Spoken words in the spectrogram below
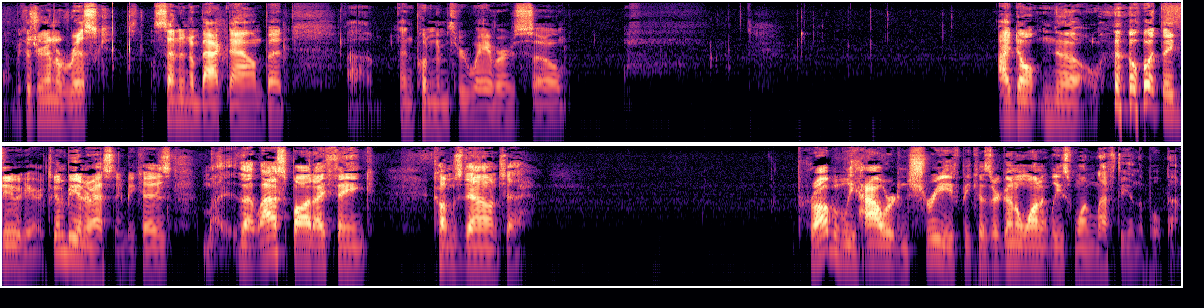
uh, because you're going to risk sending him back down, but um, and putting him through waivers. So I don't know what they do here. It's going to be interesting because my, that last spot I think comes down to probably Howard and Shreve because they're going to want at least one lefty in the bullpen.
